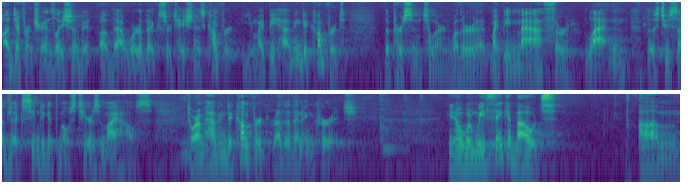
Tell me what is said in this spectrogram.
a different translation of, it, of that word of exhortation is comfort. You might be having to comfort the person to learn, whether it might be math or Latin. Those two subjects seem to get the most tears in my house, to where I'm having to comfort rather than encourage. You know, when we think about um,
